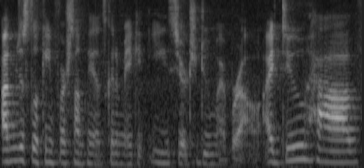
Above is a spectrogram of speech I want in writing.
I'm just looking for something that's going to make it easier to do my brow. I do have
